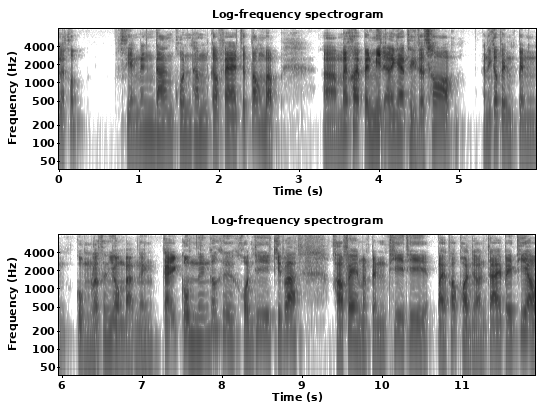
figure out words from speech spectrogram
แล้วก็เสียงดัง ๆ คนทำกาแฟจะต้องแบบไม่ค่อยเป็นมิตรอะไรเงี้ยถึงจะชอบ อันนี้ก็เป็นเป็นกลุ่มรสนิยมแบบหนึ่งกับอีกกลุ่มหนึ่งก็คือคนที่คิดว่าคาเฟ่ มันเป็นที่ที่ไปพักผ่อนหย่อนใจไปเที่ยว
